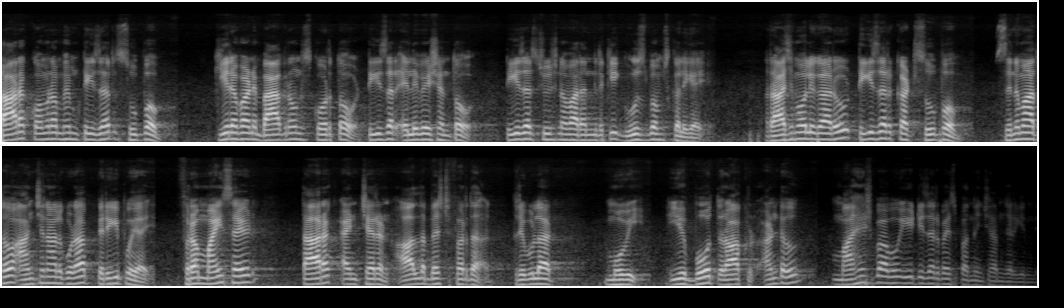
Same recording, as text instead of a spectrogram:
Tarak Komaram Bheem teaser super. Keeravani background స్కోర్తో టీజర్ ఎలివేషన్తో టీజర్ చూసిన వారందరికీ గూస్ బంప్స్ కలిగాయి. రాజమౌళి గారు టీజర్ కట్ సూపర్. సినిమాతో అంచనాలు కూడా పెరిగిపోయాయి. From my side Tarak and Charan all the best for the triple R movie you both rocked అంటూ మహేష్ బాబు ఈ టీజర్పై స్పందించడం జరిగింది.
